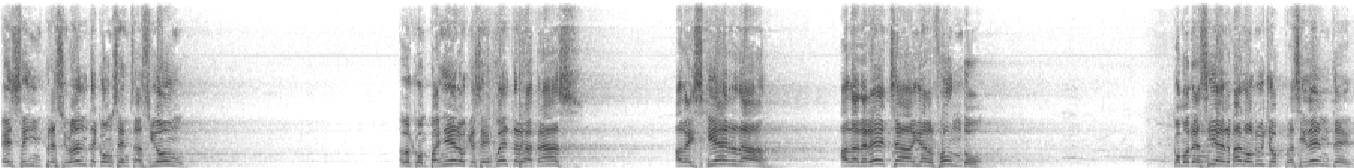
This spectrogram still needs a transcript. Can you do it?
esa impresionante concentración a los compañeros que se encuentran atrás, a la izquierda, a la derecha y al fondo. Como decía hermano Lucho, presidente,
